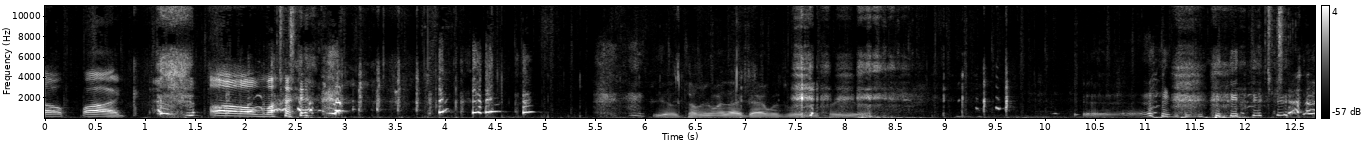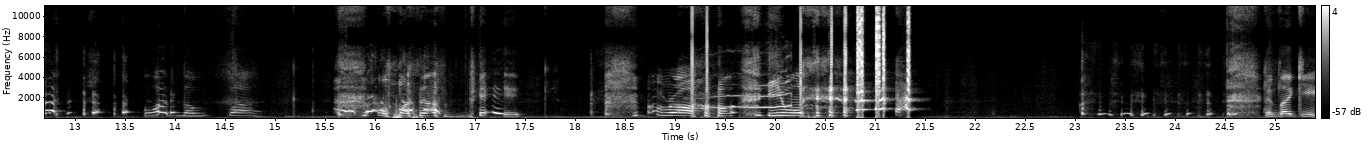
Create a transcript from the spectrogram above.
The fuck? Oh my. Yo, tell me why that guy was waiting for you. What the fuck? What a bitch. Bro, you. it's like he,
